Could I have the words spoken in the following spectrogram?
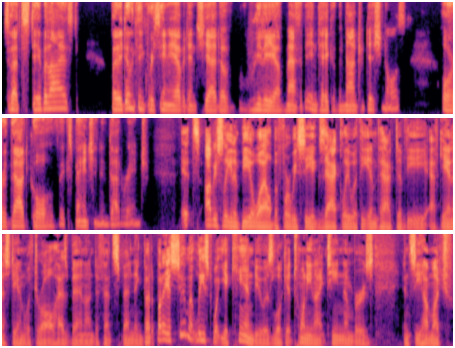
So that's stabilized. But I don't think we're seeing any evidence yet of really a massive intake of the non traditionals or that goal of expansion in that range it's obviously going to be a while before we see exactly what the impact of the Afghanistan withdrawal has been on defense spending. But but I assume at least what you can do is look at 2019 numbers and see how much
